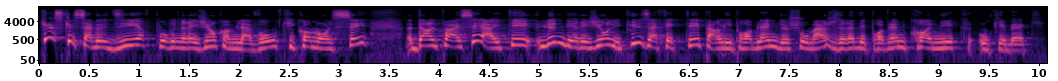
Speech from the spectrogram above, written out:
Qu'est-ce que ça veut dire pour une région comme la qui, comme on le sait, dans le passé a été l'une des régions les plus affectées par les problèmes de chômage, je dirais des problèmes chroniques au Québec?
